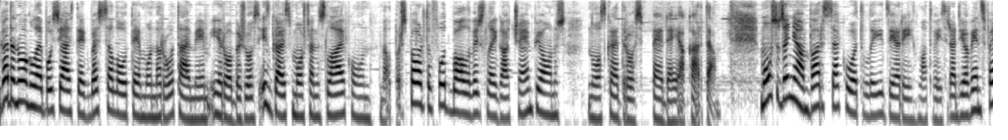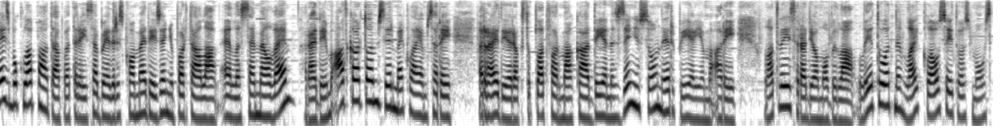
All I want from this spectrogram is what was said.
Gada nogalē būs jāiztiek bez salūtiem un rotājumiem ierobežos izgaismošanas laiku un vēl par sportu futbolu virslīgā čempionus noskaidros pēdējā kārtā. Mūsu ziņām var sekot līdzi arī Latvijas Radio 1 Facebook lapā, tāpat arī sabiedrisko mediju ziņu portālā LSMLV. Raidījuma atkārtojums ir meklējams arī raidierakstu platformā kā dienas ziņas un ir pieejama arī Latvijas radio mobilā lietotne, lai klausītos mūs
